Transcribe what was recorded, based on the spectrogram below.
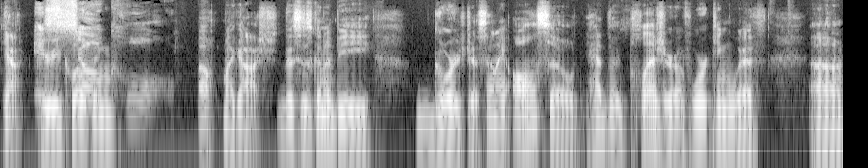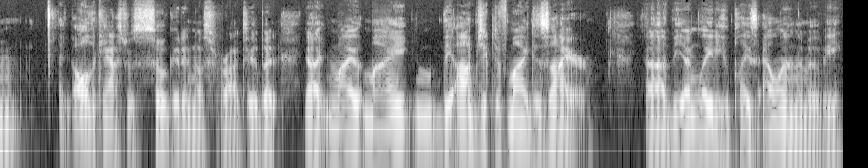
yeah, period clothing. So cool. Oh my gosh, this is going to be gorgeous. And I also had the pleasure of working with. Um, all the cast was so good in Nosferatu, but uh, my my the object of my desire, uh, the young lady who plays Ellen in the movie,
